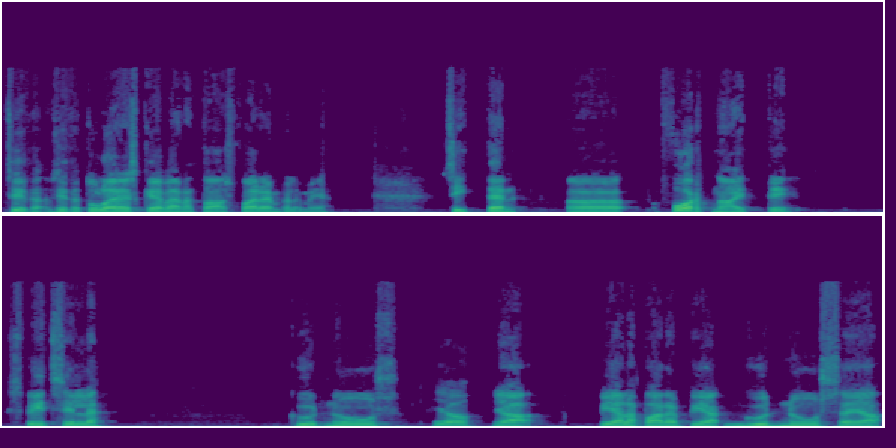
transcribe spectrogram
siitä, siitä tulee ensi keväänä taas Fire Emblemia. Sitten uh, Fortnite Switchille. Good news. Joo. Ja vielä parempia good newsia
